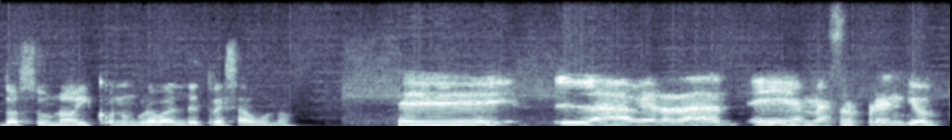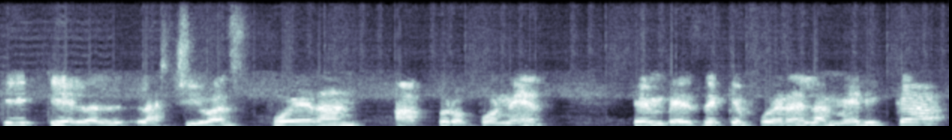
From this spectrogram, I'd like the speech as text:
2-1 y con un global de 3-1. Eh, la verdad eh, me sorprendió que, que las Chivas fueran a proponer en vez de que fuera el América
